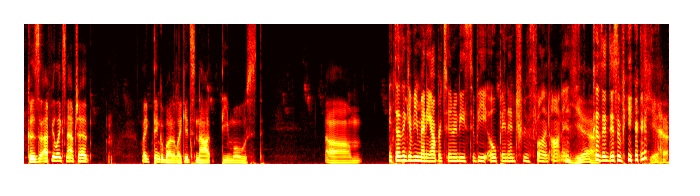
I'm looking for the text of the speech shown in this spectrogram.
Because I feel like Snapchat, like, think about it, like it's not the most, um, It doesn't give you many opportunities to be open and truthful and honest yeah, because it disappears. yeah.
